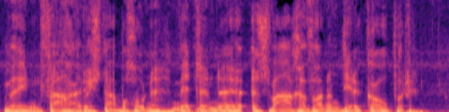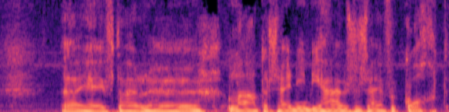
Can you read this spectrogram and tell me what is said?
Mijn vader Waar? is daar begonnen met een, eh, een zwager van hem, Dirk Koper. Hij heeft daar, eh, later zijn in die huizen zijn verkocht.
